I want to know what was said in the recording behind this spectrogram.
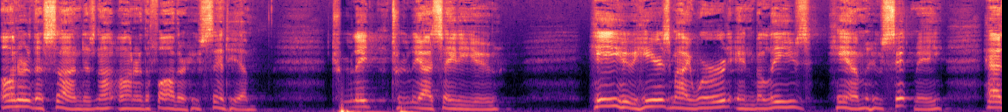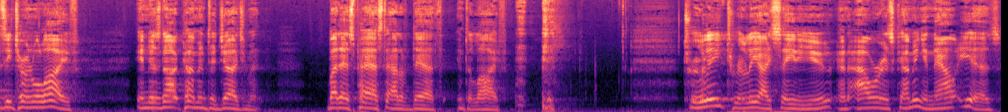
honor the Son does not honor the Father who sent him. Truly, truly, I say to you, he who hears my word and believes him who sent me has eternal life and does not come into judgment, but has passed out of death into life. Truly, truly, I say to you, an hour is coming, and now is,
